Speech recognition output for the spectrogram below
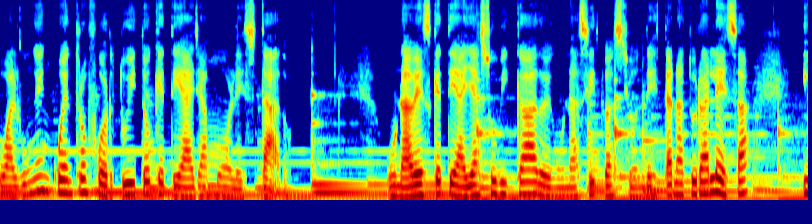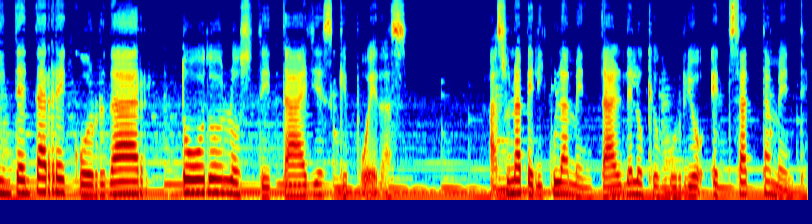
o algún encuentro fortuito que te haya molestado. Una vez que te hayas ubicado en una situación de esta naturaleza, intenta recordar todos los detalles que puedas. Haz una película mental de lo que ocurrió exactamente.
